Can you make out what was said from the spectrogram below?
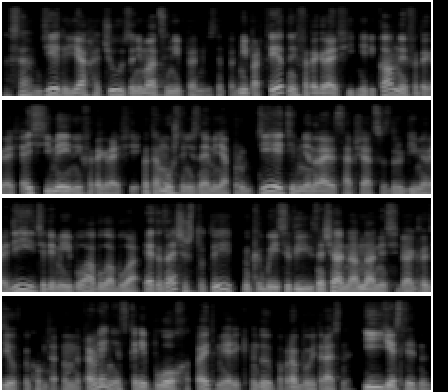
на самом деле я хочу заниматься не, не, знаю, не портретной фотографией, не рекламной фотографией, а семейной фотографией. Потому что, не знаю, меня прут дети, мне нравится общаться с другими родителями и бла-бла-бла. Это значит, что ты, ну, как бы, если ты изначально анально себя оградил в каком-то одном направлении, это скорее плохо. Поэтому я рекомендую попробовать разное. И если ну,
